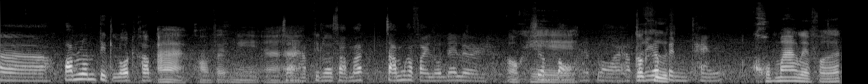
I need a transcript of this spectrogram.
อ่าปั๊มลมติดรถครับอ่าคอมเฟกนี้อ่าฮะใช่ครับติดรถสามารถจัมกับไฟรถได้เลย โอเค เชื่อมต่อเรียบร้อยครับก็ตัวนี้คืก็อเป็นแทงค์ครบมากเลยเฟิร์ส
